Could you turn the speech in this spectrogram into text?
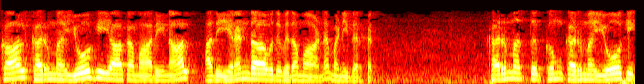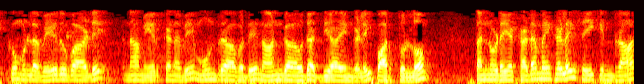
கால் கர்ம யோகியாக மாறினால் அது இரண்டாவது விதமான மனிதர்கள். கர்மத்துக்கும் கர்ம யோகிக்கும் உள்ள வேறுபாடு நாம் ஏற்கனவே மூன்றாவது நான்காவது அத்தியாயங்களில் பார்த்துள்ளோம். தன்னுடைய கடமைகளை செய்கின்றான்.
